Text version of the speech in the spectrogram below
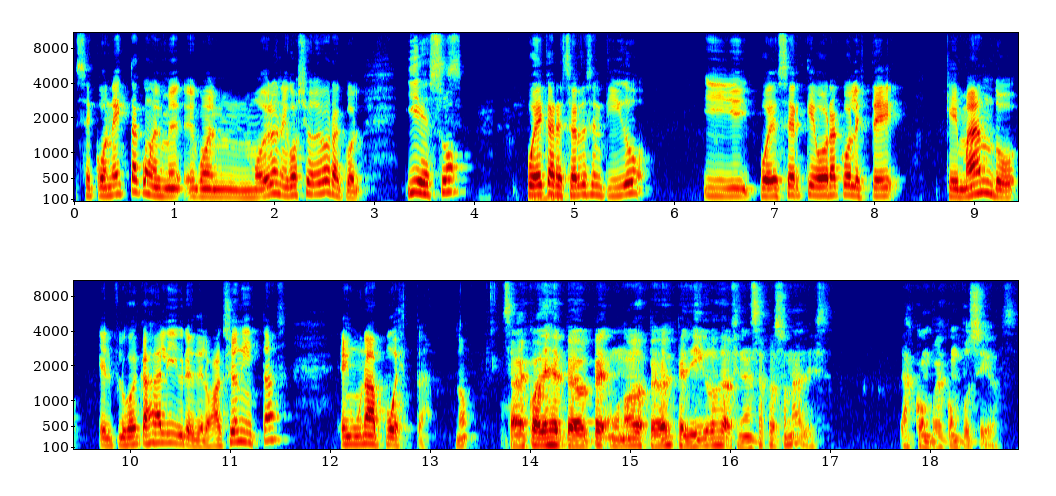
se conecta con el, con el modelo de negocio de Oracle. Y eso puede carecer de sentido y puede ser que Oracle esté quemando el flujo de caja libre de los accionistas en una apuesta. ¿Sabes cuál es el peor, uno de los peores peligros de las finanzas personales? Las compras compulsivas.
